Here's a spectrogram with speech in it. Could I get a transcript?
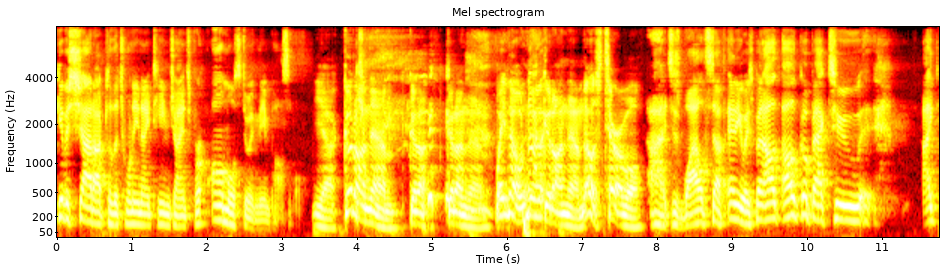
give a shout out to the 2019 Giants for almost doing the impossible. Yeah, good on them. Good on good on them. Wait, no, not good on them. That was terrible. Ah, it's just wild stuff. Anyways, but I'll I'll go back to I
